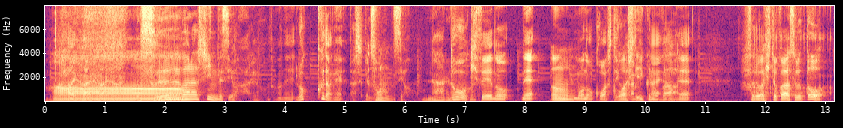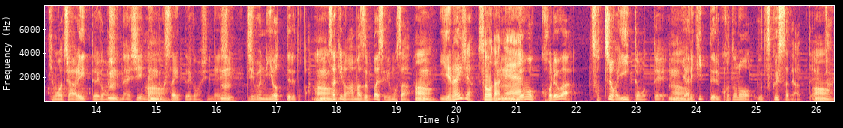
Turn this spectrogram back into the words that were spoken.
あ素晴らしいんですよなるほどね。ロックだね。確かに。そうなんですよあ。なるほど。どう規制のね、うんものを壊していくか壊していくのか。それは人からすると気持ち悪いって言うかもしれないし、面倒くさいって言うかもしれないし、自分に酔ってるとか、うんさっきの甘酸っぱいセリフもさ、うん言えないじゃん。そうだね。でもこれはそっちの方がいいって思って、んやりきってることの美しさであって、うん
